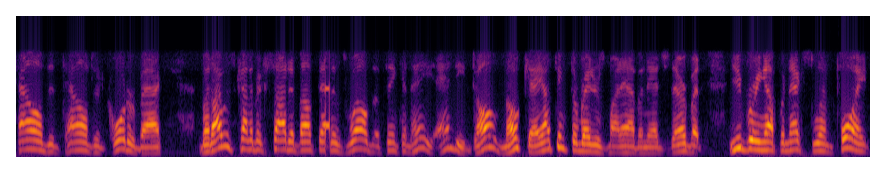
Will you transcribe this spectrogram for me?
talented, talented quarterback. But I was kind of excited about that as well. But thinking, hey, Andy Dalton, okay, I think the Raiders might have an edge there. But you bring up an excellent point.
